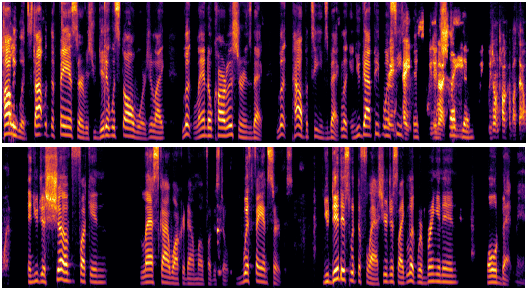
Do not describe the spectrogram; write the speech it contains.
Hollywood, stop with the fan service. You did it with Star Wars. You're like, look, Lando Calrissian's back. Look, Palpatine's back. Look, and you got people in Hey, seats hey, and, we do not say- them, We don't talk about that one. and you just shoved fucking Last Skywalker down motherfucker's throat with fan service. You did this with the Flash. You're just like, look, we're bringing in old Batman.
